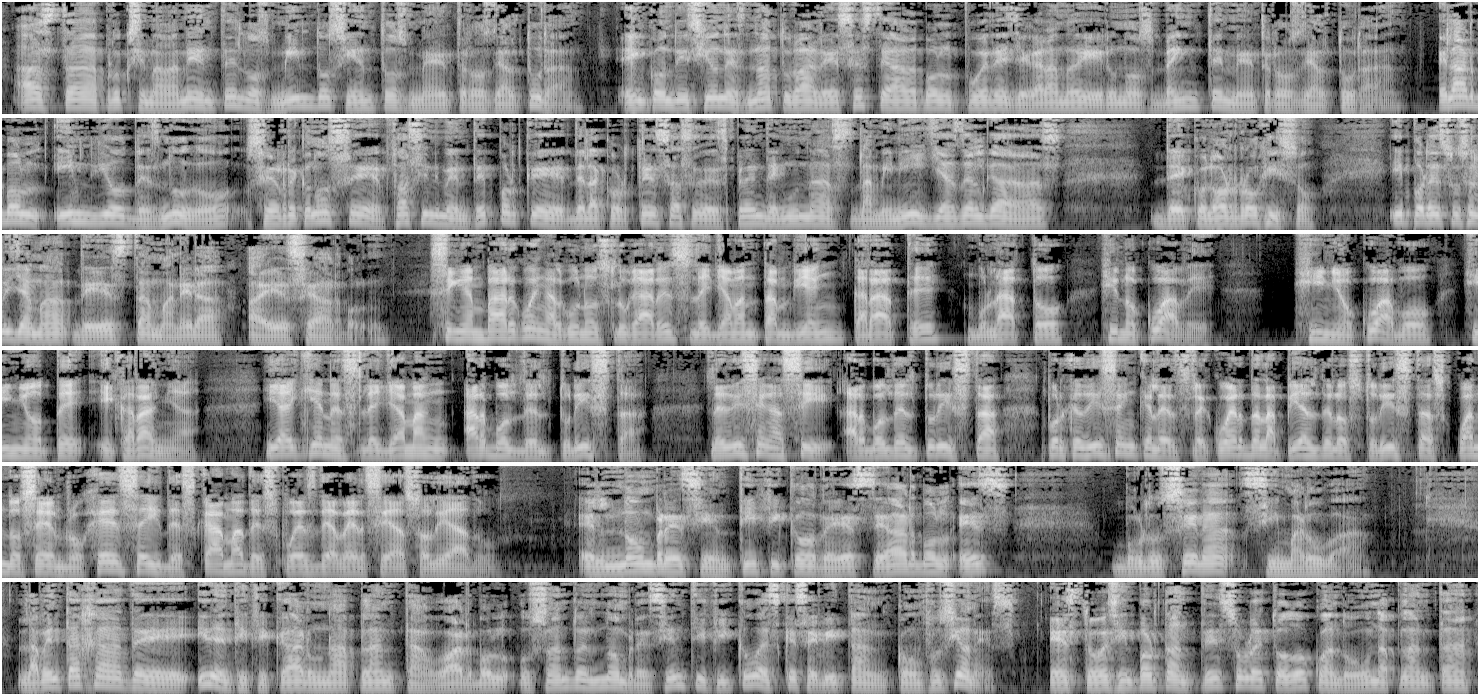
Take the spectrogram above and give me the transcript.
hasta aproximadamente los 1200 metros de altura. En condiciones naturales este árbol puede llegar a medir unos 20 metros de altura. El árbol indio desnudo se reconoce fácilmente porque de la corteza se desprenden unas laminillas delgadas de color rojizo y por eso se le llama de esta manera a ese árbol. Sin embargo, en algunos lugares le llaman también karate, mulato, jinocuave, jiñocuavo, jiñote y caraña, y hay quienes le llaman árbol del turista, le dicen así, árbol del turista, porque dicen que les recuerda la piel de los turistas cuando se enrojece y descama después de haberse asoleado. El nombre científico de este árbol es Burucera simaruba. La ventaja de identificar una planta o árbol usando el nombre científico es que se evitan confusiones. Esto es importante sobre todo cuando una planta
